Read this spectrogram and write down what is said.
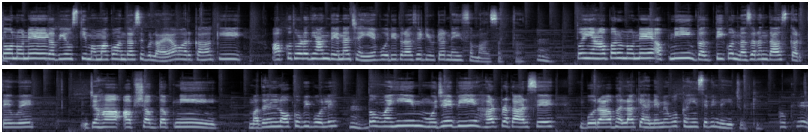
तो उन्होंने तब ये उसकी मम्मा को अंदर से बुलाया और कहा कि आपको थोड़ा ध्यान देना चाहिए पूरी तरह से ट्यूटर नहीं संभाल सकता। तो यहाँ पर उन्होंने अपनी गलती को नज़रअंदाज करते हुए जहाँ आप शब्द अपनी मदर इन लॉ को भी बोले हम्म, तो वहीं मुझे भी हर प्रकार से बुरा भला कहने में वो कहीं से भी नहीं चूकी। ओके।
